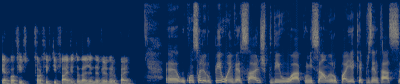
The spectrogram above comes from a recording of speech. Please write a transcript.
quer para o Fit for 55 e toda a agenda verde europeia. Uh, o Conselho Europeu, em Versalhes, pediu à Comissão Europeia que apresentasse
